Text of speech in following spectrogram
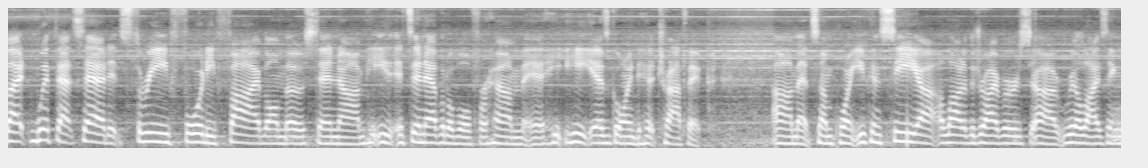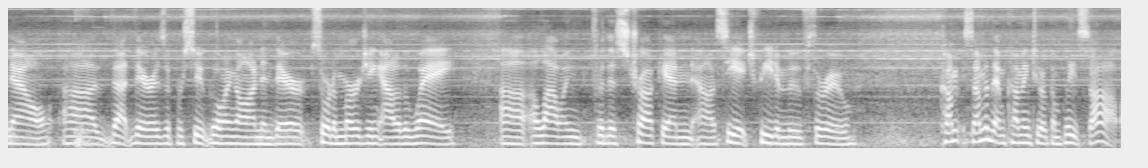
but with that said, it's 3:45 almost, and um, he, it's inevitable for him. Uh, He, he is going to hit traffic um, at some point. You can see uh, a lot of the drivers uh, realizing now uh, that there is a pursuit going on, and they're sort of merging out of the way, uh, allowing for this truck and uh, CHP to move through. Some of them coming to a complete stop.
